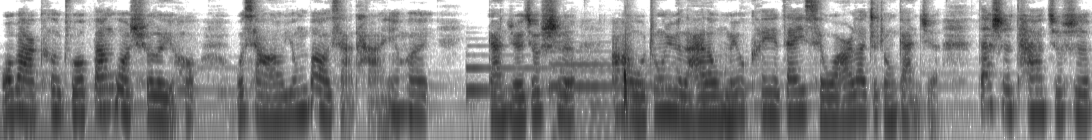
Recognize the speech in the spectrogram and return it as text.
我把课桌搬过去了以后，我想要拥抱一下他，因为感觉就是啊，我终于来了，我们又可以在一起玩了这种感觉。但是他就是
